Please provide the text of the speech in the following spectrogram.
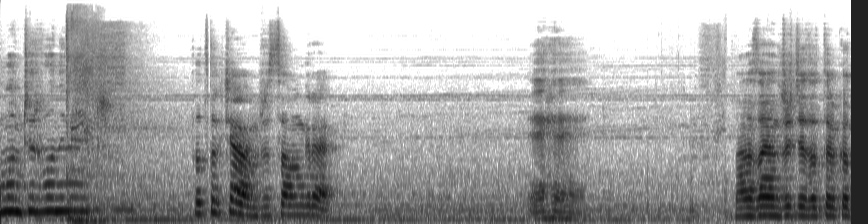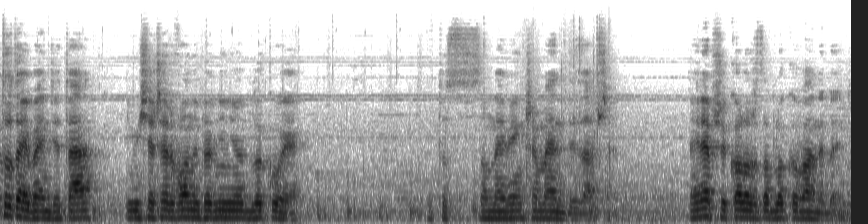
mam czerwony miecz. To co chciałem przez całą grę. Ehe. No ale znając życie to tylko tutaj będzie, ta? I mi się czerwony pewnie nie odblokuje. To są największe mędy zawsze. Najlepszy kolor zablokowany będzie.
